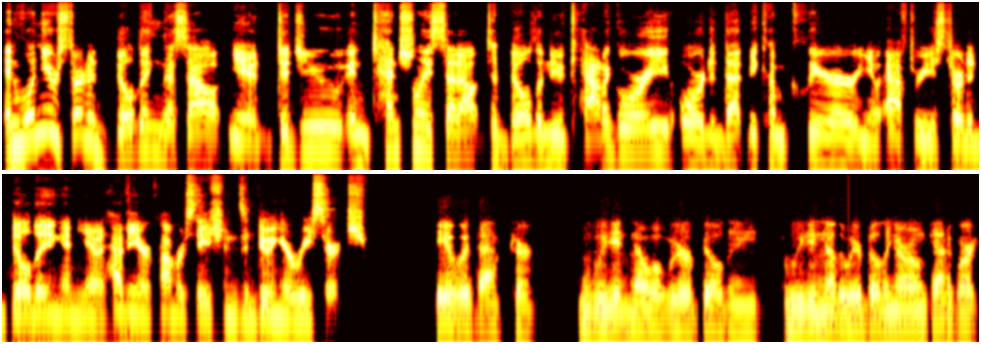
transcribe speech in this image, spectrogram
And when you started building this out, you know, did you intentionally set out to build a new category, or did that become clear, you know, after you started building and you know having your conversations and doing your research? It was after we didn't know what we were building. We didn't know that we were building our own category.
